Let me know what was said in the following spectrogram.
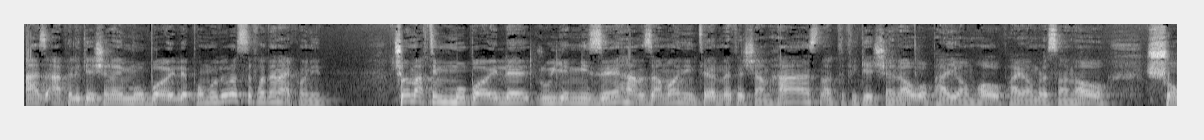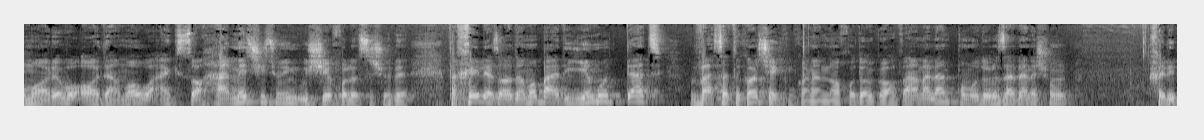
از اپلیکیشن های موبایل پومودور استفاده نکنید. چون وقتی موبایل روی میزه همزمان اینترنتش هم هست ناتیفیکیشن ها و پیام ها و پیام رسان ها و شماره و آدما و عکس ها همه چی تو این گوشی خلاصه شده. و خیلی از آدما بعد یه مدت وسط کار چک می‌کنن ناخداگاه و عملا پومودورو زدنشون خیلی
